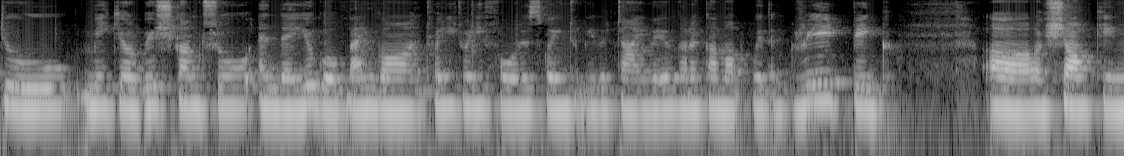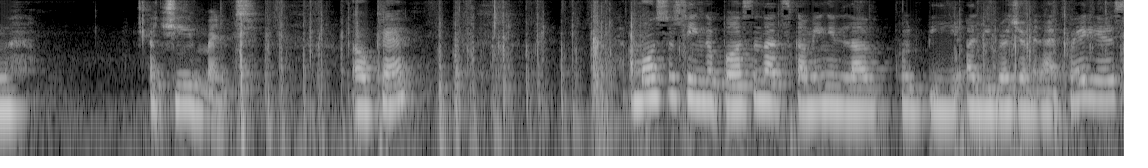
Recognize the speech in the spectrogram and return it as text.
to make your wish come true. And there you go. Bang on. 2024 is going to be the time where you're going to come up with a great big uh shocking achievement. Okay I'm also seeing the person that's coming in love could be a Libra, Gemini, Aquarius.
